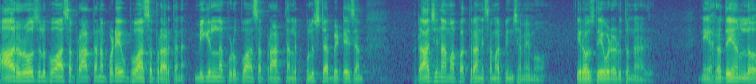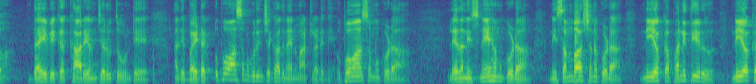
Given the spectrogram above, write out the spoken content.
ఆరు రోజులు ఉపవాస ప్రార్థనప్పుడే ఉపవాస ప్రార్థన. మిగిలినప్పుడు ఉపవాస ప్రార్థనలకు పులు స్టాప్ పెట్టేశాం. రాజీనామా పత్రాన్ని సమర్పించామేమో. ఈరోజు దేవుడు అడుగుతున్నాడు. నీ హృదయంలో దైవిక కార్యం జరుగుతూ ఉంటే అది బయట ఉపవాసం గురించి కాదు నేను మాట్లాడేది. ఉపవాసము కూడా లేదా నీ స్నేహం కూడా నీ సంభాషణ కూడా నీ యొక్క పనితీరు నీ యొక్క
